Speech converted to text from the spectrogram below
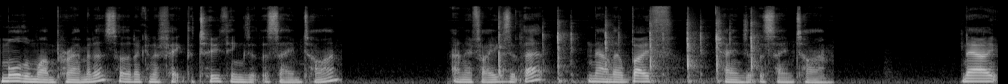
more than one parameter so that I can affect the two things at the same time and if I exit that, now they'll both change at the same time. Now,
